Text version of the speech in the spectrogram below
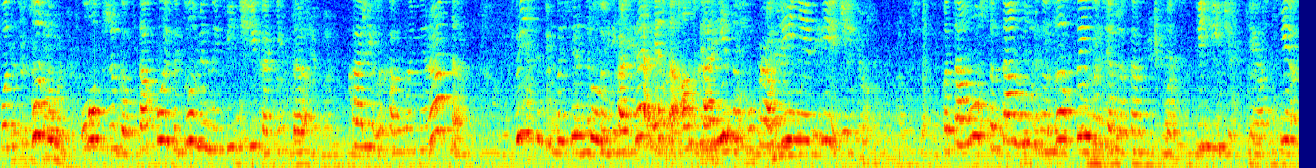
вот Это способ обжига в такой-то доменной печи каких-то калиевых агломератов в принципе патентуем, хотя это алгоритм управления печью. Потому что там нужно засыпать этот вот, физический объект.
